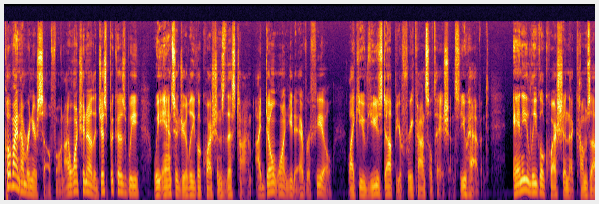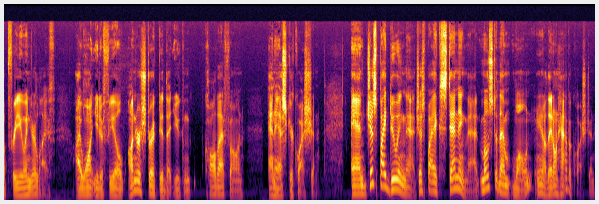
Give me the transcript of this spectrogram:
Put my number in your cell phone. I want you to know that just because we we answered your legal questions this time, I don't want you to ever feel like you've used up your free consultations. You haven't. Any legal question that comes up for you in your life, I want you to feel unrestricted that you can call that phone and ask your question. And just by doing that, just by extending that, most of them won't, you know, they don't have a question.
